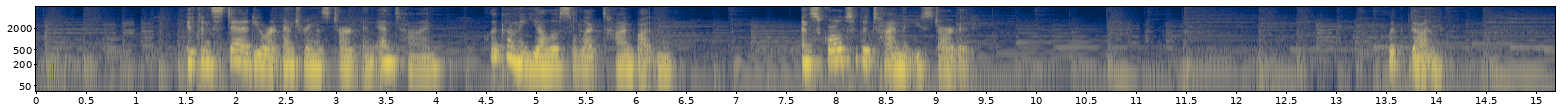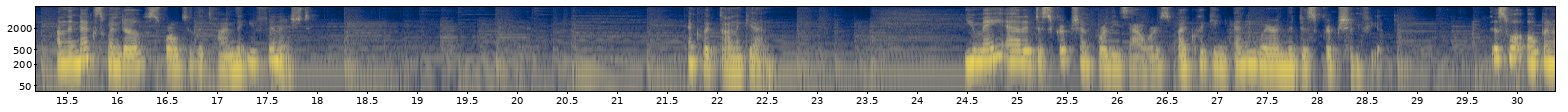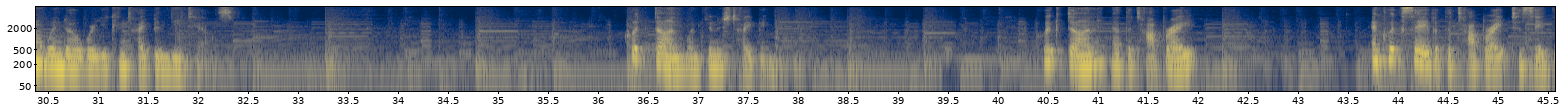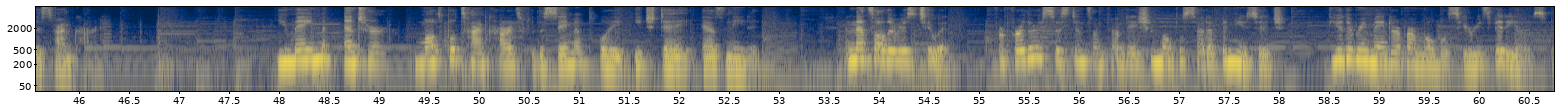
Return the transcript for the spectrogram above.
If instead you are entering a start and end time, click on the yellow Select Time button and scroll to the time that you started. Click Done. On the next window, scroll to the time that you finished. And click Done again. You may add a description for these hours by clicking anywhere in the description field. This will open a window where you can type in details. Click Done when finished typing. Click Done at the top right and click Save at the top right to save this time card. You may enter multiple time cards for the same employee each day as needed. And that's all there is to it. For further assistance on Foundation mobile setup and usage, view the remainder of our mobile series videos.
